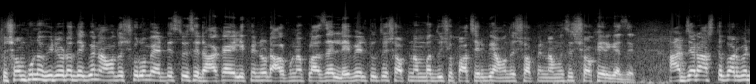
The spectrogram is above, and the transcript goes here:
তো সম্পূর্ণ ভিডিওটা দেখবেন, আমাদের শোরুমে অ্যাড্রেস রয়েছে ঢাকা এলিফেন্ট রোড আলপনা প্লাজায় লেভেল টুতে শপ নাম্বার দুশো পাঁচের বি আমাদের শপের নাম হচ্ছে শখের গ্যাজেট আর যারা আসতে পারবেন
